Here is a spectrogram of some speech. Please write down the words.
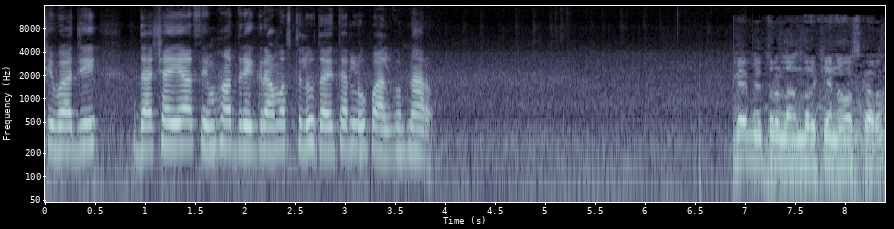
శివాజీ దశయ్య సింహాద్రి గ్రామస్తులు తదితరులు పాల్గొన్నారు. మిత్రులందరికీ నమస్కారం.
